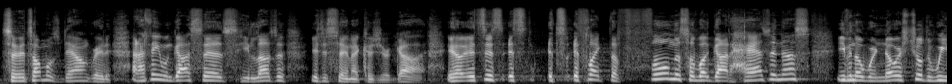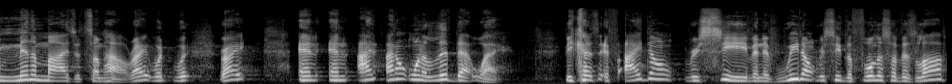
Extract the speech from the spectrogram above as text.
So it's almost downgraded. And I think when God says He loves us, you're just saying that because you're God. You know, it's, just, it's, it's, it's like the fullness of what God has in us, even though we're Noah's children, we minimize it somehow, right? What, what, right? And, and I, I don't want to live that way. Because if I don't receive and if we don't receive the fullness of His love,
